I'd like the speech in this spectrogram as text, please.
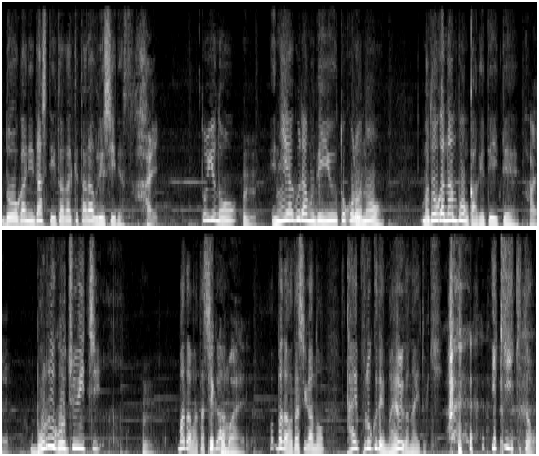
動画に出していただけたら嬉しいですはい。というのをうん。エニアグラムでいうところの、まあ、動画何本か上げていてはい。ボル51うん。まだ私が結構前。まだ私があのタイプ6で迷いがない時 生き生きと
